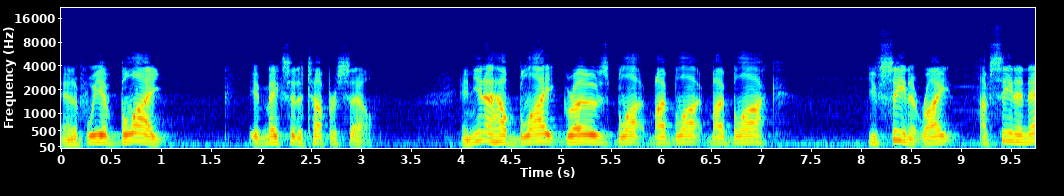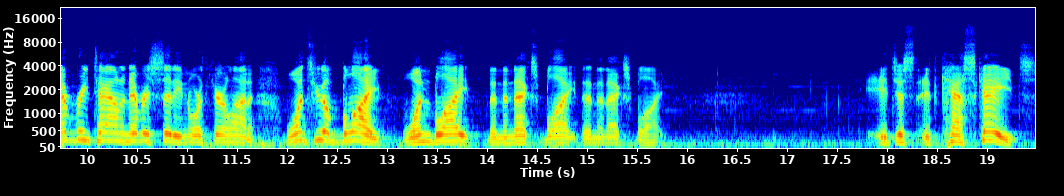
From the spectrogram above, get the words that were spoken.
and if we have blight, it makes it a tougher sell. And you know how blight grows block by block by block? You've seen it, right? I've seen in every town and every city in North Carolina. Once you have blight, one blight, then the next blight, then the next blight it just it cascades.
